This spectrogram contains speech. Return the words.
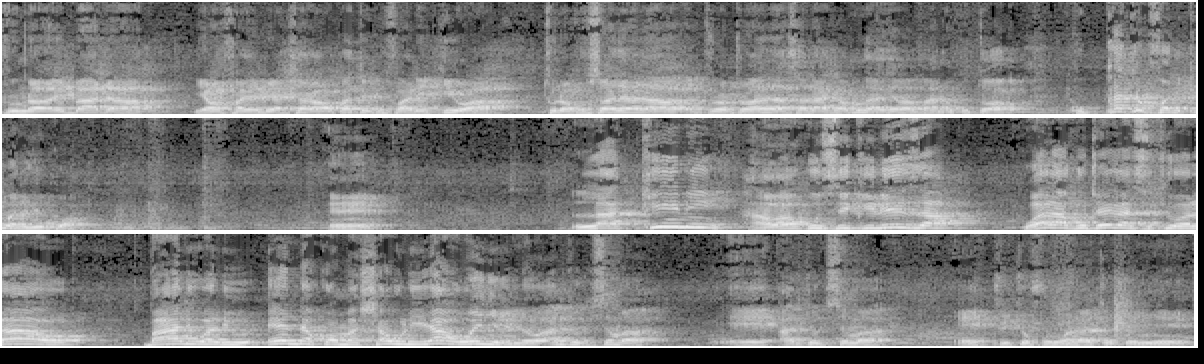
tuna ibada ya wafanyabiashara wapate kufanikiwa, tunakusanya na tunatoana sadaka. Mungu anasema bana kutoa kupata kufanikiwa ni huko. Eh? Lakini hawakusikiliza wala kutega sikio lao bali walienda kwa mashauri yao wenyewe ndio alichokisema eh, alichokisema eh, tulichofungwa nacho kwenye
